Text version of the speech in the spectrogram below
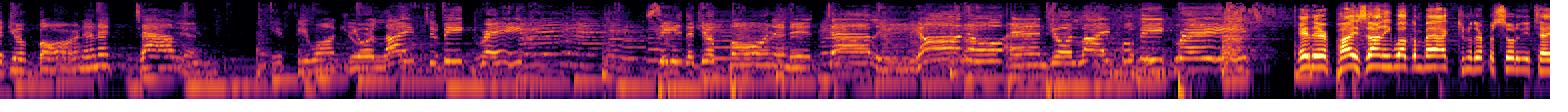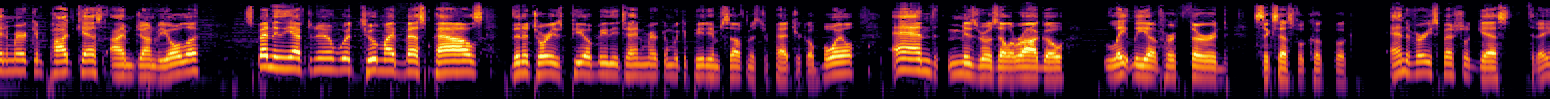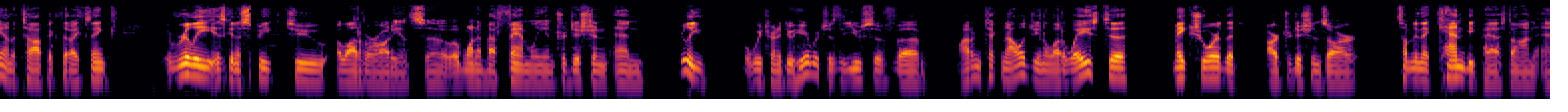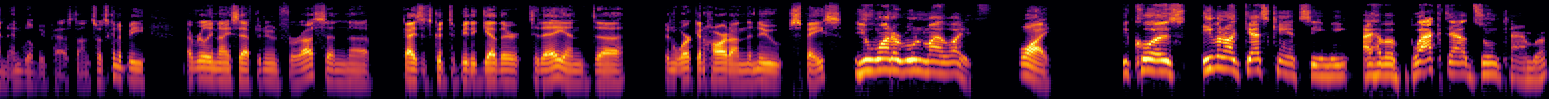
that you're born an Italian. If you want your life to be great, see that you're born an Italiano and your life will be great. Hey there, Paisani. Welcome back to another episode of the Italian American Podcast. I'm John Viola, spending the afternoon with two of my best pals, the notorious POB, the Italian American Wikipedia himself, Mr. Patrick O'Boyle, and Ms. Rossella Rago, lately of her third successful cookbook, and a very special guest today on a topic that I think it really is going to speak to a lot of our audience. Uh, one about family and tradition, and really what we're trying to do here, which is the use of uh, modern technology in a lot of ways to make sure that our traditions are something that can be passed on and, and will be passed on. So it's going to be a really nice afternoon for us. And uh, guys, it's good to be together today and uh, been working hard on the new space. You want to ruin my life. Why? Because even our guests can't see me. I have a blacked out Zoom camera.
